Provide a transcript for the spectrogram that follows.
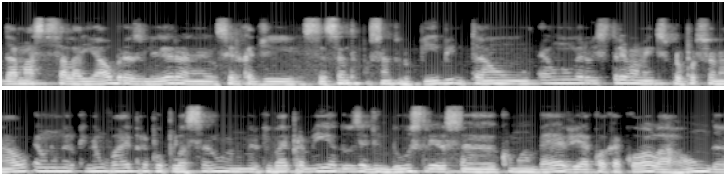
da massa salarial brasileira, né? cerca de 60% do PIB. Então, é um número extremamente desproporcional, é um número que não vai para a população, é um número que vai para meia dúzia de indústrias, uh, como a Ambev, a Coca-Cola, a Honda,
